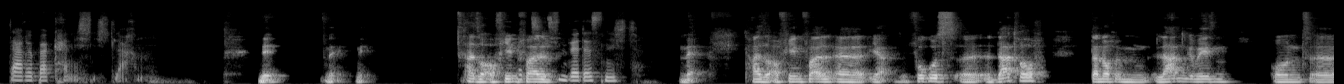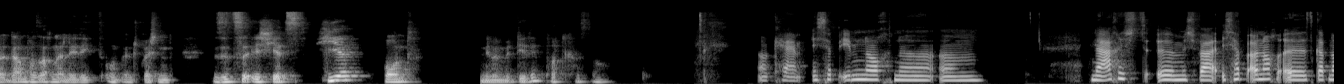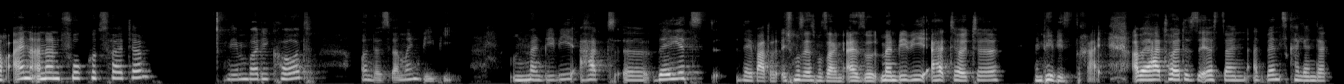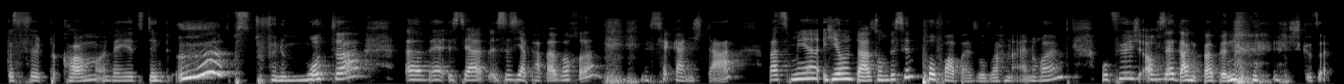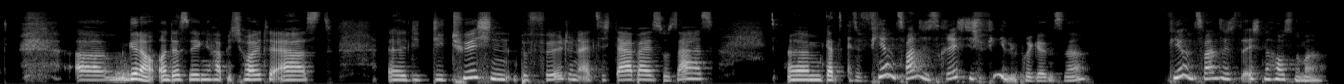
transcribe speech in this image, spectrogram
Darüber kann ich nicht lachen. Nee, nee, nee. Also auf jeden Fall, Vertiefen wir das nicht. nee. Also auf jeden Fall, äh, ja, Fokus äh, darauf, dann noch im Laden gewesen und äh, da ein paar Sachen erledigt und entsprechend sitze ich jetzt hier und nehme mit dir den Podcast auf. Okay, ich habe eben noch eine ähm, Nachricht. Ähm, ich war, ich habe auch noch, äh, es gab noch einen anderen Fokus heute neben Bodycode und das war mein Baby. Und mein Baby hat, äh, wer jetzt, nee, warte, ich muss erst mal sagen, also mein Baby hat heute, mein Baby ist drei, aber er hat heute zuerst seinen Adventskalender gefüllt bekommen und wer jetzt denkt, äh, bist du für eine Mutter? Äh, er ist ja, es ist ja Papa-Woche, ist ja gar nicht da, was mir hier und da so ein bisschen Puffer bei so Sachen einräumt, wofür ich auch sehr dankbar bin, ehrlich gesagt. Ähm, genau, und deswegen habe ich heute erst äh, die, die Türchen befüllt und als ich dabei so saß, ähm, ganz, also 24 ist richtig viel übrigens, ne? 24 ist echt eine Hausnummer.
